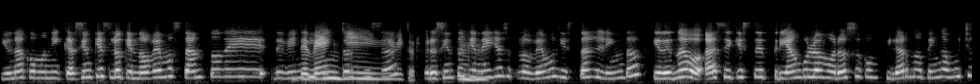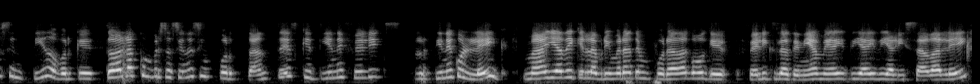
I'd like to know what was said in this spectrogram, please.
y una comunicación que es lo que no vemos tanto de, de Benji, y Víctor, Pero siento que en ellos lo vemos y es tan lindo que de nuevo hace que este triángulo amoroso con Pilar no tenga mucho sentido. Porque todas las conversaciones importantes que tiene Félix los tiene con Lake. Más allá de que en la primera temporada como que Félix la tenía media idealizada a Lake,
